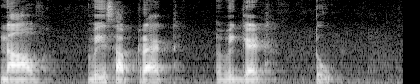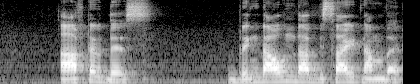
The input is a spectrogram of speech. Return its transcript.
Now we subtract, we get 2. After this, bring down the beside number.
